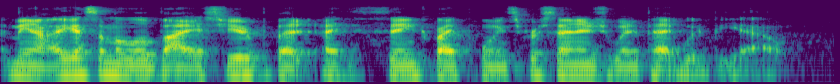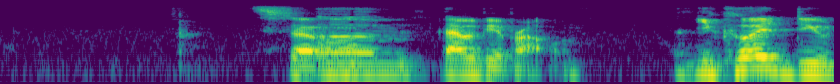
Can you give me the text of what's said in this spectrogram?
I mean, I guess I'm a little biased here, but I think by points percentage, Winnipeg would be out. So, Um, that would be a problem. You could do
